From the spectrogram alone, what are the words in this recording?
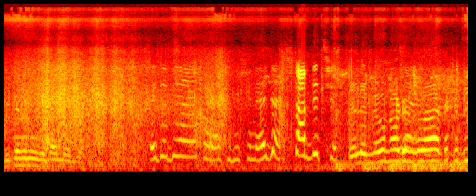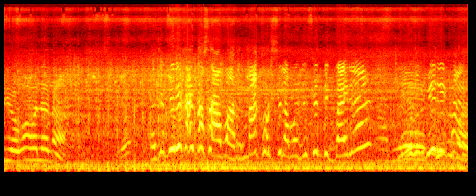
ভিটামিন এটা দিয়ে করা আছে মেশিনে এই যে স্টার্ট দিচ্ছে। ছেলে মেয়ে নডেলগুলো থেকে ভিডিও হলে না। বিড়ি খাইতাছে আবার না করছিলাম ওই যে সিদ্দিক বাইরে বিড়ি খায়।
